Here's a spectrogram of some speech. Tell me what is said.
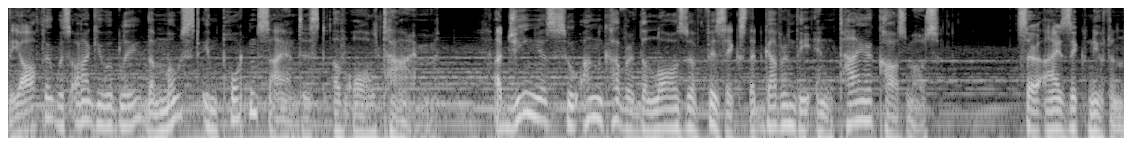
The author was arguably the most important scientist of all time, a genius who uncovered the laws of physics that govern the entire cosmos, Sir Isaac Newton.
